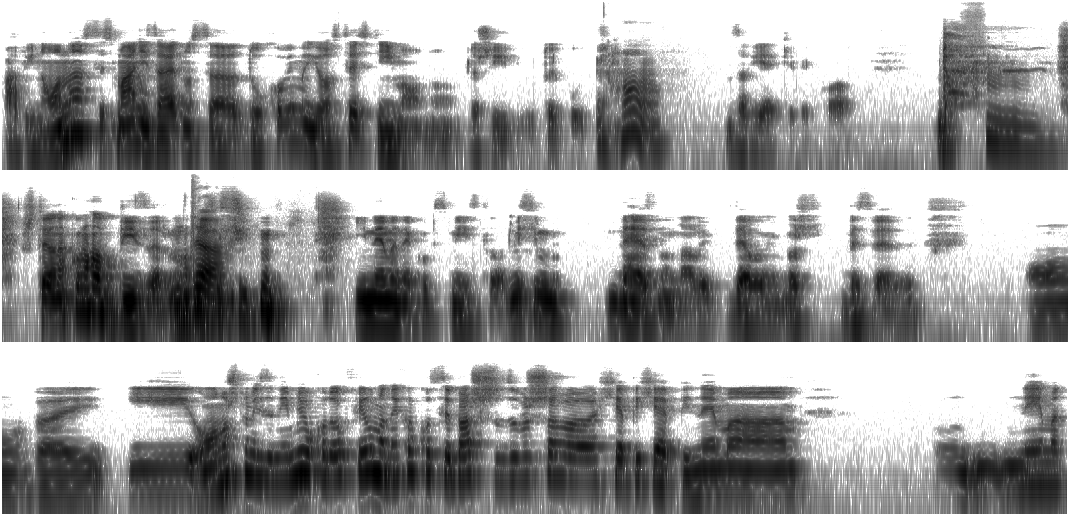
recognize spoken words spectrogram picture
a Vinona se smanji zajedno sa duhovima i ostaje s njima, ono, da živi u toj kući. Aha. Za vijeke vekova. Hmm. Što je onako malo bizarno. Da. Mislim, I nema nekog smisla. Mislim, ne znam, ali delo mi baš bez veze. Ovaj, I ono što mi je zanimljivo kod ovog filma, nekako se baš završava happy happy. Nema, nema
